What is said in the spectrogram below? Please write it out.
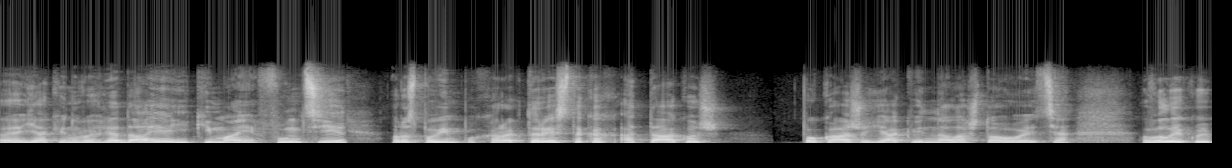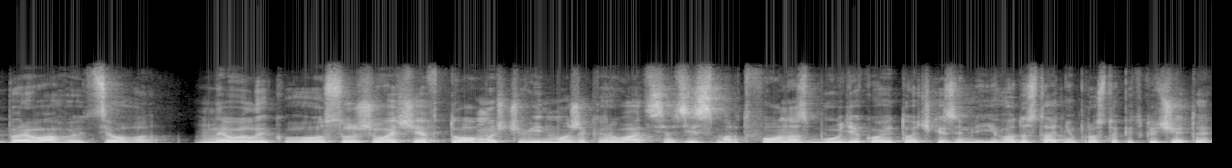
е, як він виглядає, які має функції. Розповім по характеристиках, а також покажу, як він налаштовується. Великою перевагою цього невеликого осушувача в тому, що він може керуватися зі смартфона з будь-якої точки землі. Його достатньо просто підключити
